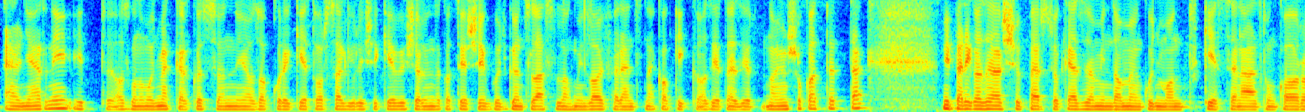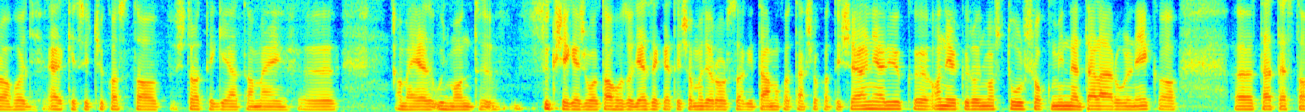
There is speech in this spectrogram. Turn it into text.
elnyerni. Itt azt gondolom, hogy meg kell köszönni az akkori két országgyűlési képviselőnek a térségből, hogy Gönc Lászlónak, mint Laj Ferencnek, akik azért ezért nagyon sokat tettek. Mi pedig az első perctől kezdve mind a mönk úgymond készen álltunk arra, hogy elkészítsük azt a stratégiát, amely amely úgymond szükséges volt ahhoz, hogy ezeket és a magyarországi támogatásokat is elnyerjük, anélkül, hogy most túl sok mindent elárulnék, a, tehát ezt a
